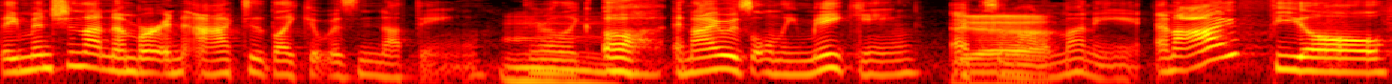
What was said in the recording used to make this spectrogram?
They mentioned that number and acted like it was nothing. They were like, "Oh," and I was only making X Yeah. amount of money, and I feel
